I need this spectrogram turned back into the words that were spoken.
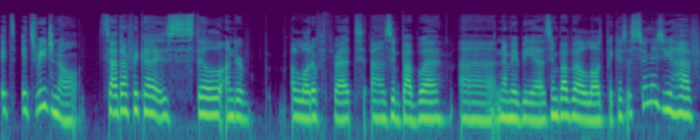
it's it's regional. South Africa is still under a lot of threat. Uh, Zimbabwe, uh, Namibia, Zimbabwe a lot because as soon as you have,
